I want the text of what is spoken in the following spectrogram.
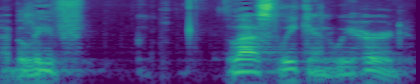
I believe Last weekend we heard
